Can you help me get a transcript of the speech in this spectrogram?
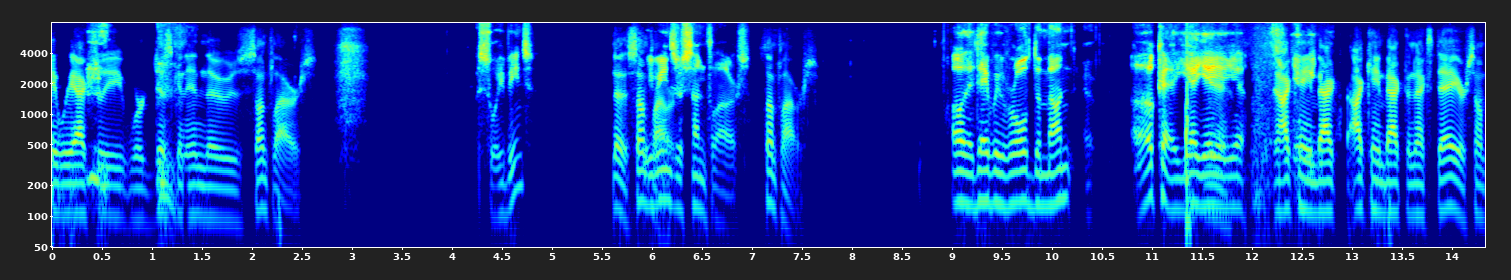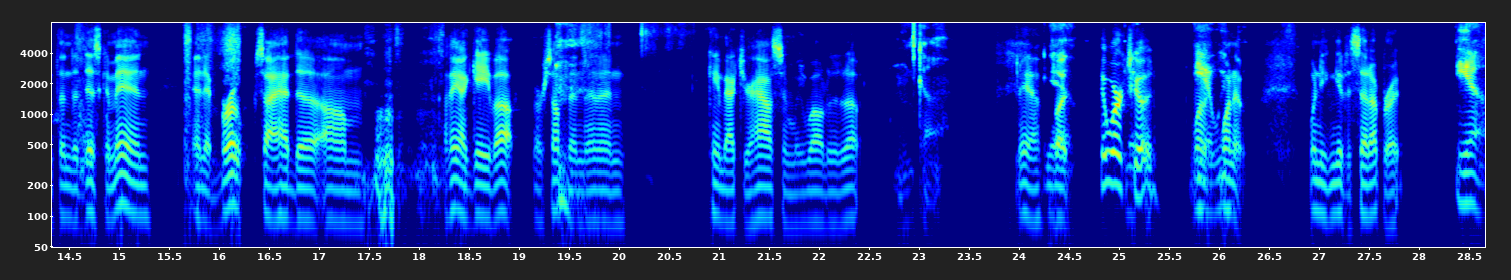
day we actually were disking in those sunflowers. Soybeans. No, the sunflowers. Soybeans or sunflowers. sunflowers. Oh, the day we rolled them on. Okay. Yeah. Yeah. Yeah. Yeah. And I Yeah, came we- back. I came back the next day or something to disc them in, and it broke. So I had to. Um, I think I gave up or something, and then came back to your house and we welded it up. Okay. Yeah, Yeah. but it works good when Yeah, we- when it when you can get it set up right. Yeah.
